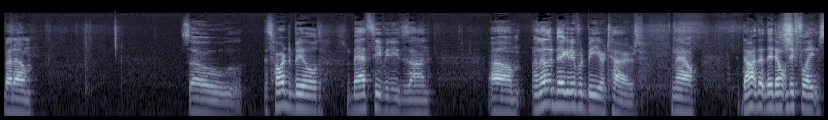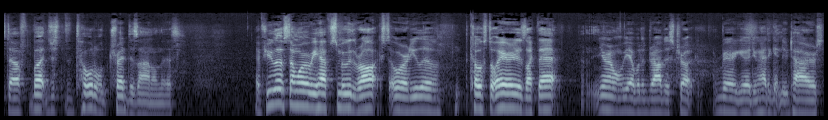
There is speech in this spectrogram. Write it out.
but um. So it's hard to build. Bad CVD design. Um, another negative would be your tires. Now, not that they don't deflate and stuff, but just the total tread design on this. If you live somewhere where you have smooth rocks, or you live coastal areas like that, you're not going to be able to drive this truck very good. You're going to have to get new tires.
